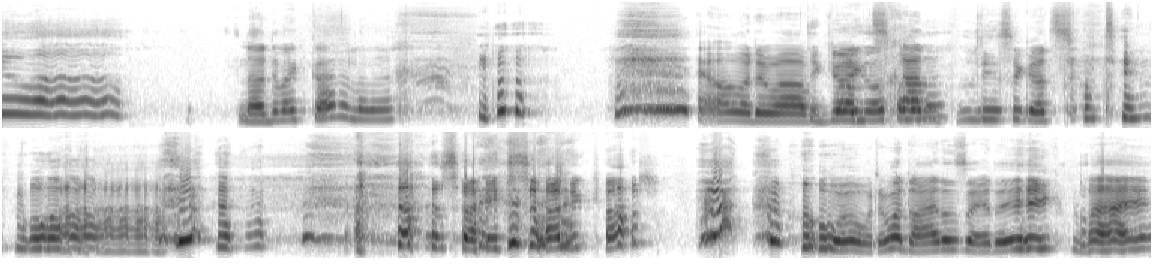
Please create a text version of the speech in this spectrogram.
you are. Nå, det var ikke godt, eller hvad? Ja, og det var Det gjorde ikke noget lige så godt som din mor. så ikke særlig godt. wow, det var dig, der sagde det, ikke mig.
